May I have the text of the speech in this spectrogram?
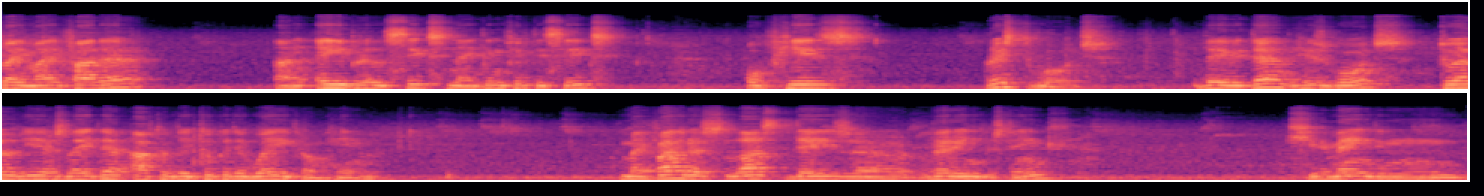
by my father on April 6, 1956 of his wristwatch. They returned his watch 12 years later after they took it away from him. My father's last days are very interesting. He remained in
